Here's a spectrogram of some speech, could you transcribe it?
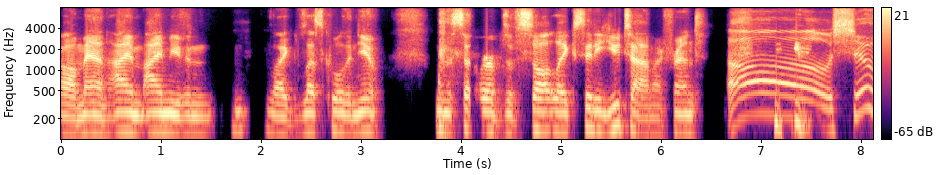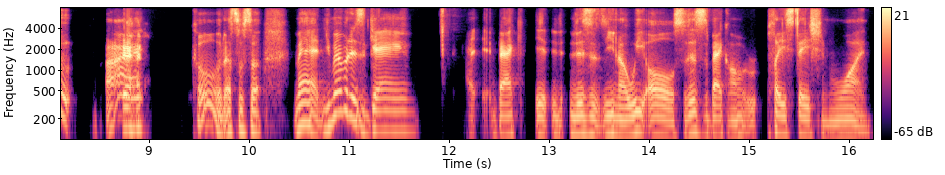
Oh man, I'm I'm even like less cool than you. I'm in the suburbs of Salt Lake City, Utah, my friend. Oh shoot! All right, cool. That's what's up, man. You remember this game back? It, it- this is you know we old, so this is back on PlayStation One,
